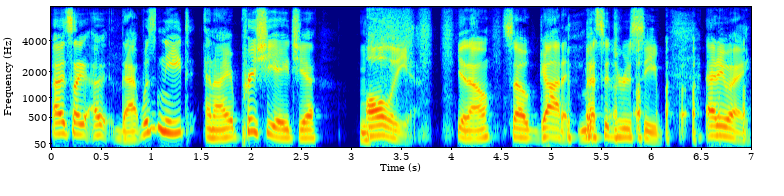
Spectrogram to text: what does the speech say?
I was like, uh, that was neat, and I appreciate you, all of you. You know, so got it. Message received. Anyway,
